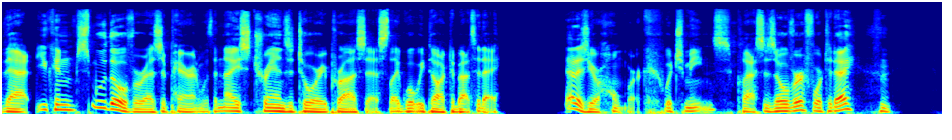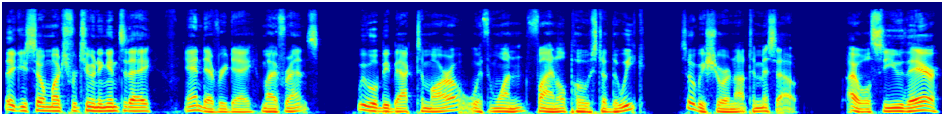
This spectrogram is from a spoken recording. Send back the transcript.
that you can smooth over as a parent with a nice transitory process like what we talked about today. That is your homework, which means class is over for today. Thank you so much for tuning in today and every day, my friends. We will be back tomorrow with one final post of the week, so be sure not to miss out. I will see you there,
